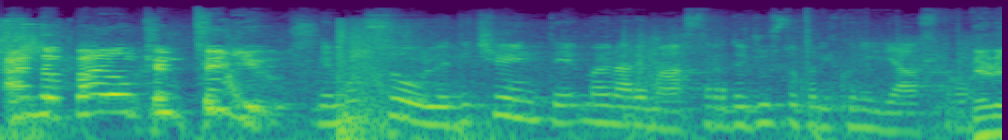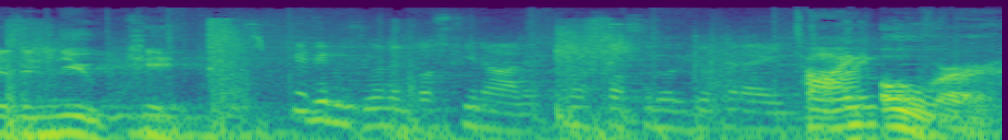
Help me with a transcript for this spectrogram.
And the battle continues. Demon Soul è decente, ma è una remastered giusto per il conigliastro. There is a new king. Che delusione il boss finale, non so se lo rigiocherei. Time over.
